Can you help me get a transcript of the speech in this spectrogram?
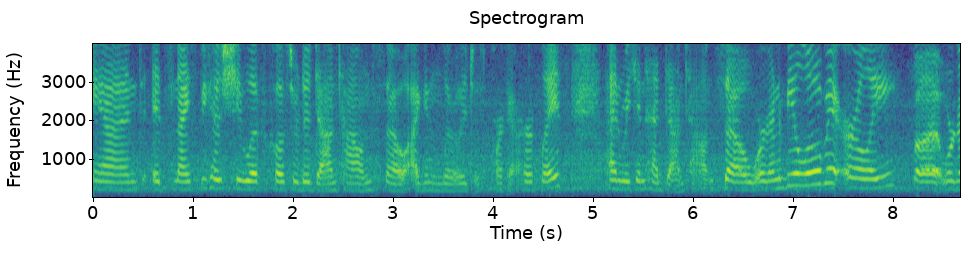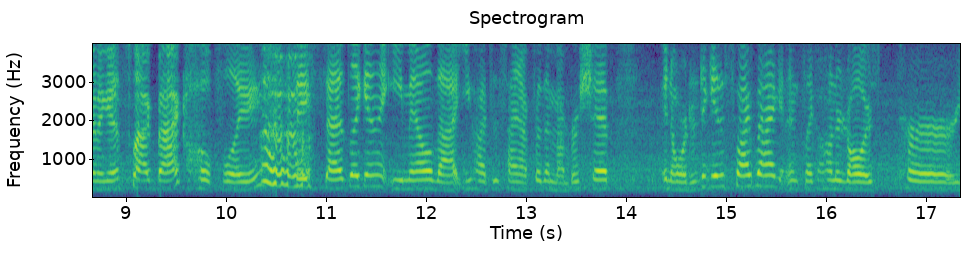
and it's nice because she lives closer to downtown so I can literally just park at her place and we can head downtown. So we're gonna be a little bit early. But we're gonna get swag bags. Hopefully. they said like in the email that you had to sign up for the membership in order to get a swag bag and it's like $100 per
